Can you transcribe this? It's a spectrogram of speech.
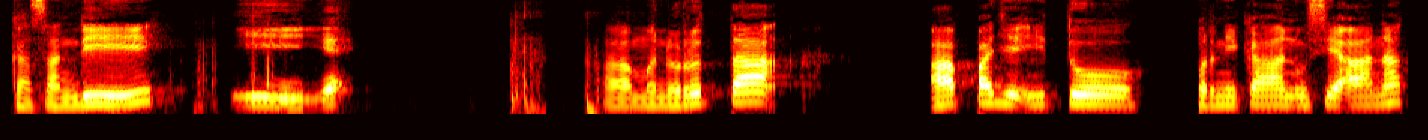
Kak Sandi, Iya. eh, menurut tak apa aja itu pernikahan usia anak?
